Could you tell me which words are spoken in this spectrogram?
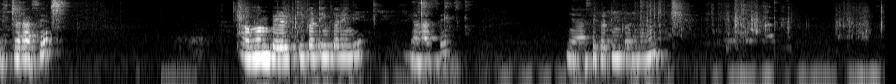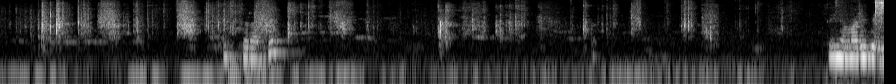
इस तरह से। अब हम बेल्ट की कटिंग करेंगे। यहाँ से। यहाँ से कटिंग करना है इस तरह से। तो ये हमारी बेल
